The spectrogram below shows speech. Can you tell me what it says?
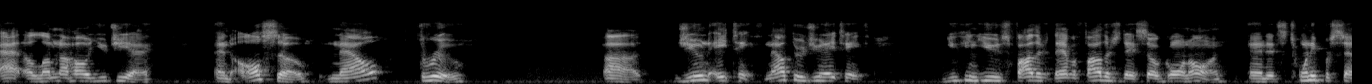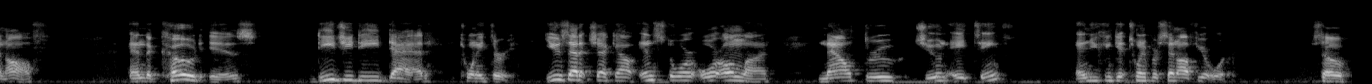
at Alumni Hall UGA. And also now through uh, June 18th, now through June 18th, you can use Father's. They have a Father's Day sale going on, and it's 20% off and the code is DGD Dad 23. Use that at checkout in store or online now through June 18th, and you can get 20% off your order. So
